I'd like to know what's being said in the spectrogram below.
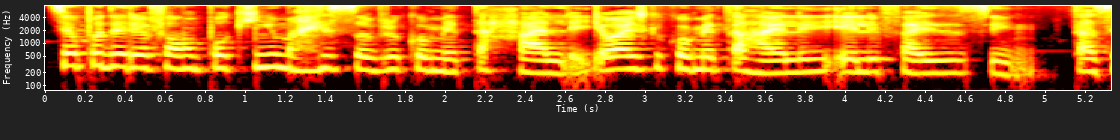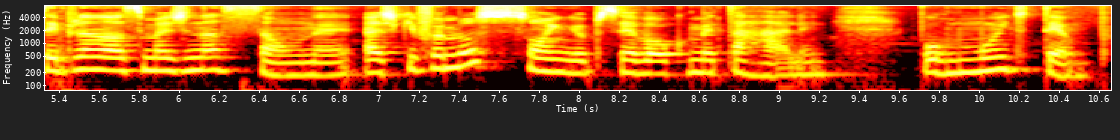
se eu poderia falar um pouquinho mais sobre o cometa Halley. Eu acho que o cometa Halley, ele faz assim, tá sempre na nossa imaginação, né? Acho que foi meu sonho observar o cometa Halley por muito tempo.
